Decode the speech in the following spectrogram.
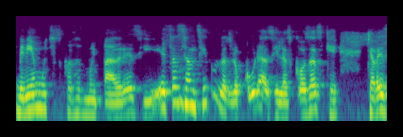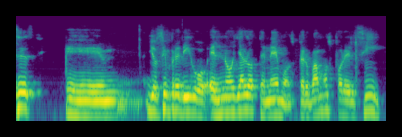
venían muchas cosas muy padres y esas han sido las locuras y las cosas que, que a veces eh, yo siempre digo, el no ya lo tenemos, pero vamos por el sí.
